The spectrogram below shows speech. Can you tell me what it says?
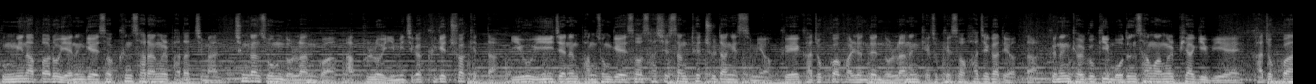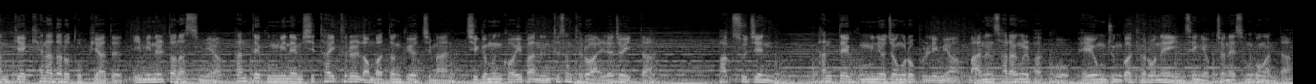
국민 아빠로 예능계에서 큰 사랑을 받았지만 층간소음 논란과 악플로 이미지가 크게 추락했다. 이후 이희재는 방송계에서 사실상 퇴출당했으며 그의 가족과 관련된 논란은 계속해서 화제가 되었다. 그는 결국 이 모든 상황을 피하기 위해 가족과 함께 캐나다로 도피하듯 이민을 떠났으며 한때 국민 MC 타이틀을 넘봤던 그였지만 지금은 거의 반 은퇴 상태로 알려져 있다. 박수진 한때 국민요정으로 불리며 많은 사랑을 받고 배용준과 결혼해 인생 역전에 성공한다.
